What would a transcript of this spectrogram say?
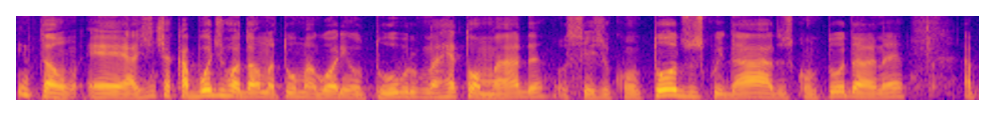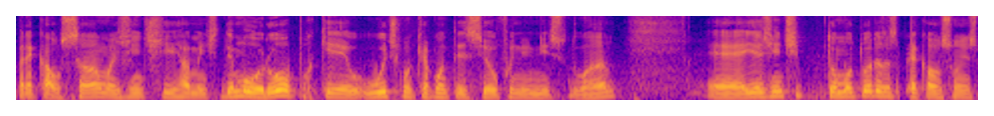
Então, é, a gente acabou de rodar uma turma agora em outubro, na retomada, ou seja, com todos os cuidados, com toda né, a precaução. A gente realmente demorou, porque o último que aconteceu foi no início do ano. É, e a gente tomou todas as precauções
